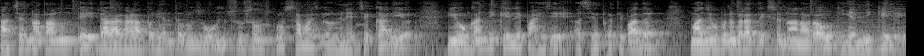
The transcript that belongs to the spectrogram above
आचरणात आणून ते तळागाळापर्यंत रुजवून सुसंस्कृत समाज घडवण्याचे कार्य युवकांनी केले पाहिजे असे प्रतिपादन माजी उपनगराध्यक्ष नाना राऊत यांनी केले.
